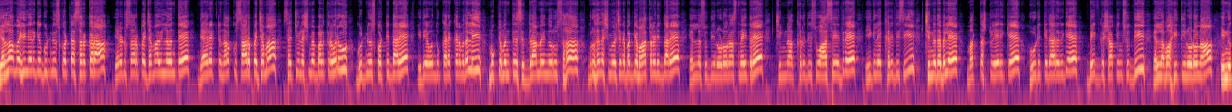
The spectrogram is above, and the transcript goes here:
ಎಲ್ಲ ಮಹಿಳೆಯರಿಗೆ ಗುಡ್ ನ್ಯೂಸ್ ಕೊಟ್ಟ ಸರ್ಕಾರ ಎರಡು ಸಾವಿರ ರೂಪಾಯಿ ಜಮಾವಿಲ್ಲವಂತೆ ಡೈರೆಕ್ಟ್ ನಾಲ್ಕು ಸಾವಿರ ರೂಪಾಯಿ ಜಮಾ. ಸಚಿವ ಲಕ್ಷ್ಮೀ ಹೆಬ್ಬಾಳ್ಕರ್ ಅವರು ಗುಡ್ ನ್ಯೂಸ್ ಕೊಟ್ಟಿದ್ದಾರೆ. ಇದೇ ಒಂದು ಕಾರ್ಯಕ್ರಮದಲ್ಲಿ ಮುಖ್ಯಮಂತ್ರಿ ಸಿದ್ದರಾಮಯ್ಯನವರು ಸಹ ಗೃಹಲಕ್ಷ್ಮಿ ಯೋಜನೆ ಬಗ್ಗೆ ಮಾತನಾಡಿದ್ದಾರೆ. ಎಲ್ಲ ಸುದ್ದಿ ನೋಡೋಣ ಸ್ನೇಹಿತರೆ. ಚಿನ್ನ ಖರೀದಿಸುವ ಆಸೆ ಇದ್ರೆ ಈಗಲೇ ಖರೀದಿಸಿ. ಚಿನ್ನದ ಬೆಲೆ ಮತ್ತಷ್ಟು ಏರಿಕೆ. ಹೂಡಿಕೆದಾರರಿಗೆ ಬಿಗ್ ಶಾಕಿಂಗ್ ಸುದ್ದಿ. ಎಲ್ಲ ಮಾಹಿತಿ ನೋಡೋಣ. ಇನ್ನು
